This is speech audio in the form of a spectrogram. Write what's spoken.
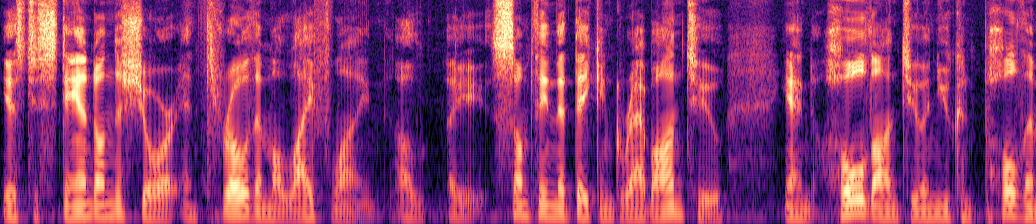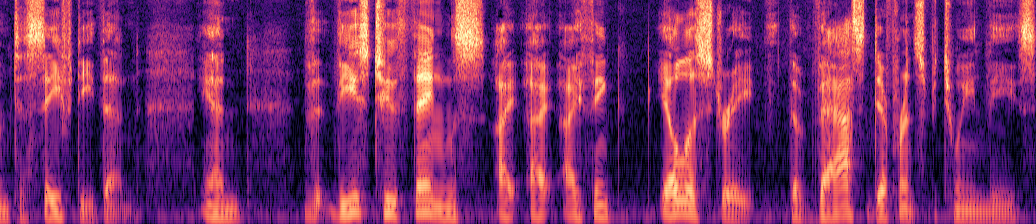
is to stand on the shore and throw them a lifeline, a, a, something that they can grab onto and hold onto, and you can pull them to safety then. And th- these two things, I, I, I think, illustrate the vast difference between these.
